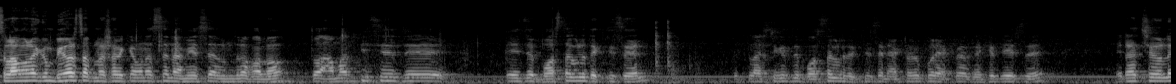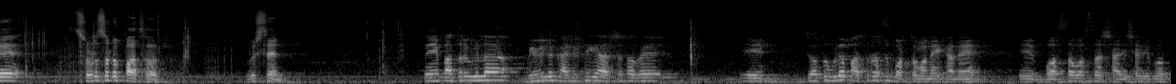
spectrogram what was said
সালাম আলাইকুম বিয়ার্স আপনারা সবাই কেমন আছেন? আমি আছি আলহামদুলিল্লাহ ভালো। তো আমার পিছে যে, এই যে বস্তাগুলো দেখতেছেন প্লাস্টিকের যে বস্তাগুলো দেখতেছেন, একটার উপর একটা রেখে দিয়েছে। এটা হচ্ছে হলে ছোট ছোট পাথর, বুঝছেন? তো এই পাথরগুলা বিভিন্ন কান্ট্রি থেকে আসে, তবে এই যতগুলো পাথর আছে বর্তমানে এখানে, এই বস্তা বস্তা সারি সারিবদ্ধ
